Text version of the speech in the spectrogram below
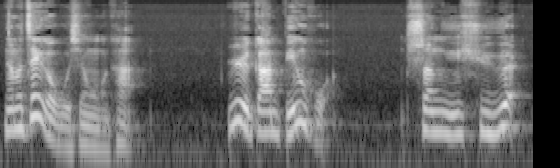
那么这个五行我们看，日干丙火，生于戌月，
